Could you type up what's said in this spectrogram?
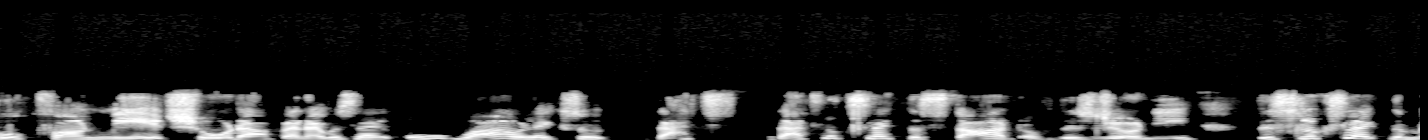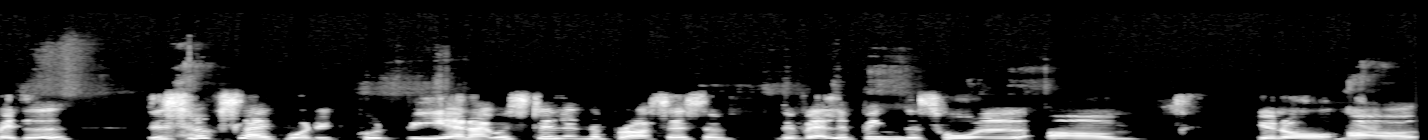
book found me. It showed up, and I was like, "Oh wow!" Like so, that's that looks like the start of this journey. This looks like the middle. This Yeah. looks like what it could be. And I was still in the process of developing this whole, um, you know, Yeah. uh,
